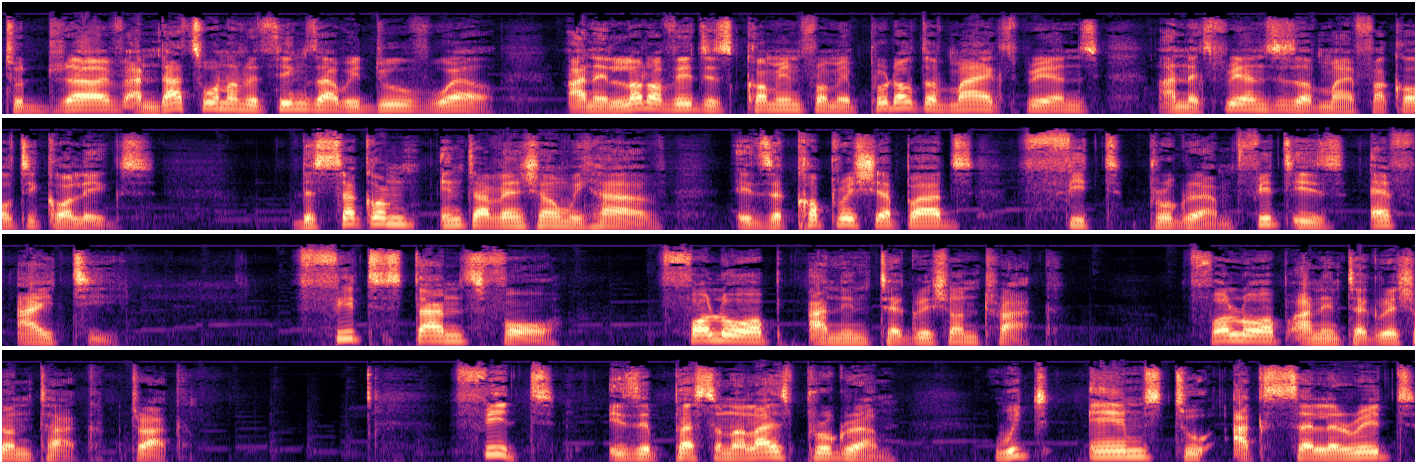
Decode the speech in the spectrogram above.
to drive, and that's one of the things that we do well, and a lot of it is coming from a product of my experience and experiences of my faculty colleagues. The second intervention we have is the Corporate Shepherds FIT program. FIT is F I T. FIT stands for Follow Up and Integration Track follow up and integration track. track. FIT is a personalized program which aims to accelerate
